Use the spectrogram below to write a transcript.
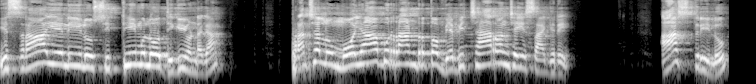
ఇస్రాయేలీలు సిత్తీములో దిగి ఉండగా ప్రజలు మోయాబు రాండ్రుతో వ్యభిచారం చేయసాగిరి ఆ స్త్రీలు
